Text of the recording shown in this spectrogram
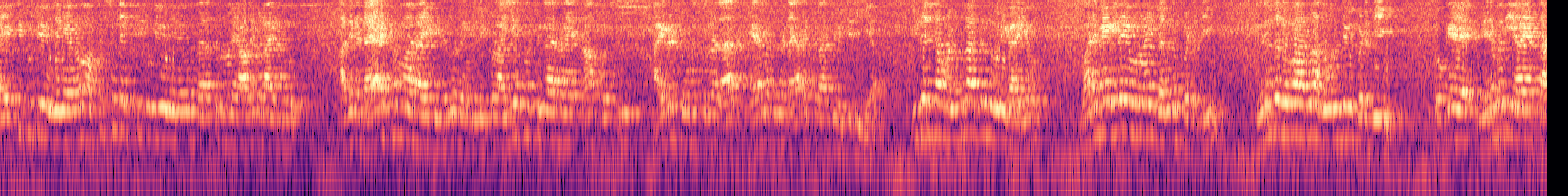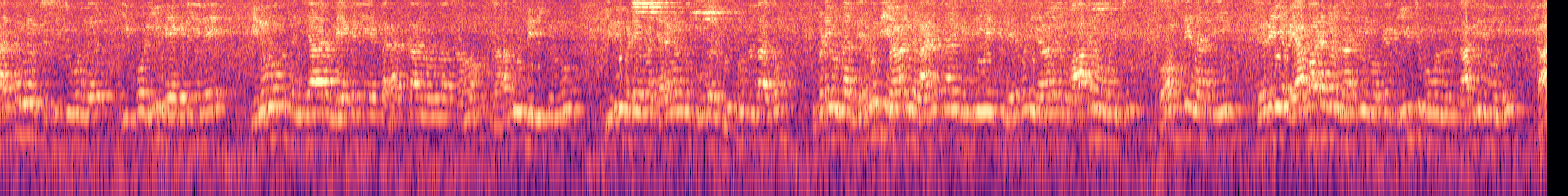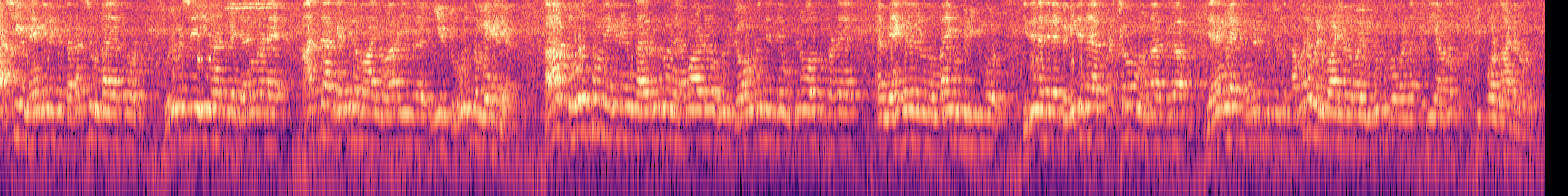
എക്സിക്യൂട്ടീവ് എഞ്ചിനീയറോ അസിസ്റ്റന്റ് എക്സിക്യൂട്ടീവ് എഞ്ചിനീയറോ തരത്തിലുള്ള ആളുകളായിരുന്നു. അതിന് ഡയറക്ടർമാരായി ഇരുന്നതെങ്കിൽ ഇപ്പോൾ ഐ എഫ് എസ്സുകാരനെ ആ പോസ്റ്റിൽ ഹൈഡൽ ടൂറിസ്റ്റുകളെ കേരളത്തിന്റെ ഡയറക്ടറാക്കി വെച്ചിരിക്കുകയാണ്. ഇതെല്ലാം മനസ്സിലാക്കുന്ന ഒരു കാര്യം വനമേഖലയുമായി ബന്ധപ്പെടുത്തിയും ദുരന്ത നിവാരണ അതോറിറ്റിയിൽപ്പെടുത്തിയും ഒക്കെ നിരവധിയായ തടസ്സങ്ങൾ സൃഷ്ടിച്ചുകൊണ്ട് ഇപ്പോൾ ഈ മേഖലയിലെ വിനോദസഞ്ചാര മേഖലയെ തകർക്കാനുള്ള ശ്രമം നടന്നുകൊണ്ടിരിക്കുന്നു. ഇത് ഇവിടെയുള്ള ജനങ്ങൾക്ക് കൂടുതൽ ബുദ്ധിമുട്ടുണ്ടാക്കും. ഇവിടെയുള്ള നിരവധി ആളുകൾ ആനച്ചാൽ കേന്ദ്രീകരിച്ച് നിരവധി ആളുകൾ വാഹനം ഓടിച്ചും ഹോം സ്റ്റേ നടത്തിയും ചെറിയ വ്യാപാരങ്ങൾ നടത്തിയും ഒക്കെ ജീവിച്ചു പോകുന്ന ഒരു സാഹചര്യമുണ്ട്. കാർഷിക മേഖലയ്ക്ക് തകർച്ച ഉണ്ടായപ്പോൾ ഒരുപക്ഷേ ഈ നാട്ടിലെ ജനങ്ങളുടെ ആശാ കേന്ദ്രമായി മാറിയത് ഈ ടൂറിസം മേഖലയാണ്. ആ ടൂറിസം മേഖലയും തകർക്കുന്ന നിലപാട് ഒരു ഗവൺമെന്റിന്റെ ഉത്തരവാദിത്തപ്പെട്ട മേഖലകളിൽ ഉണ്ടായിക്കൊണ്ടിരിക്കുമ്പോൾ ഇതിനെതിരെ വിവിധ പ്രക്ഷോഭം ഉണ്ടാക്കുക ജനങ്ങളെ സംഘടിപ്പിച്ചുകൊണ്ട് സമര പരിപാടികളുമായി മുന്നോട്ട് പോകേണ്ട സ്ഥിതിയാണ് ഇപ്പോൾ നാട്ടിലുള്ളത്.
